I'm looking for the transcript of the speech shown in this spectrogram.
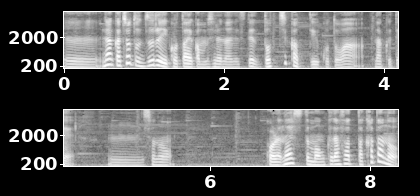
うん。なんかちょっとずるい答えかもしれないんですけどどっちかっていうことはなくてうん。そのこれね質問くださった方の、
